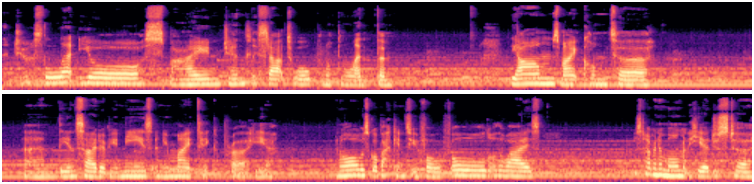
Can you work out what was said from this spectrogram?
And just let your spine gently start to open up and lengthen. The arms might come to um, the inside of your knees, and you might take a prayer here. And always go back into your forward fold, otherwise, just having a moment here just to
